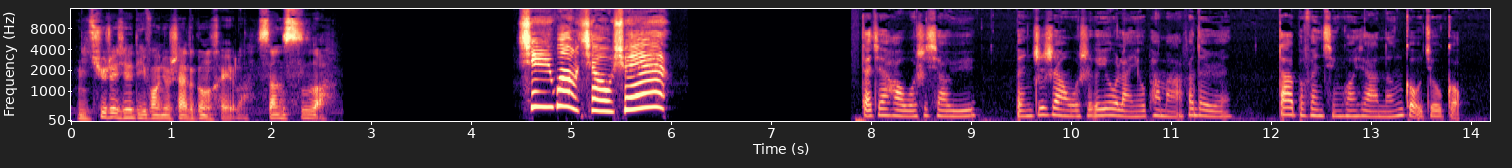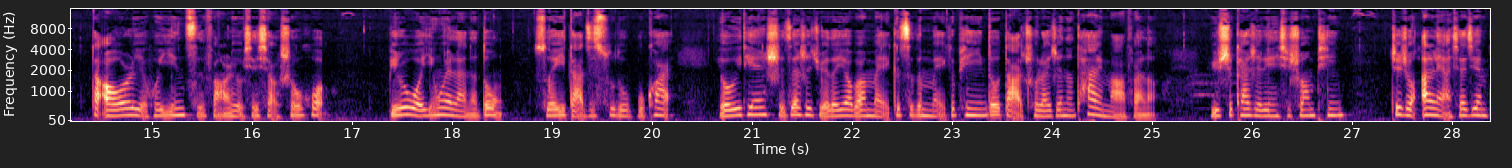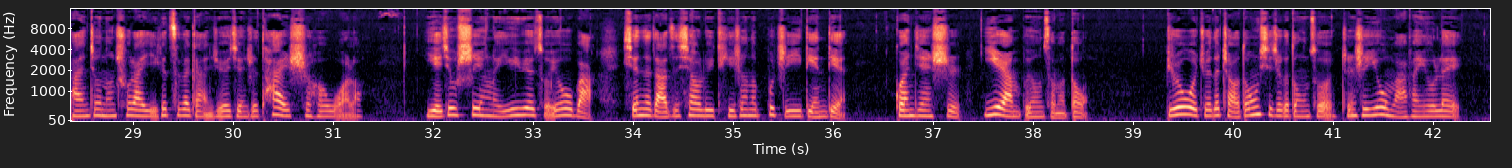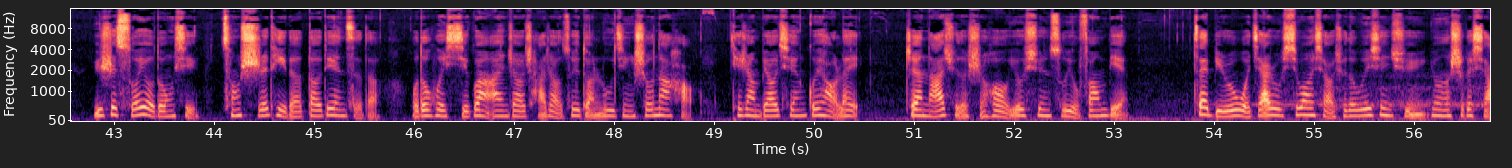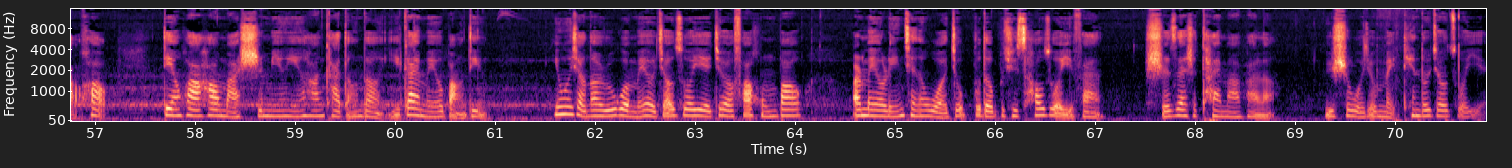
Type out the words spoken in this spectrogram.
你去这些地方就晒得更黑了。”三思啊！希望小学，大家好，我是小鱼。本质上，我是个又懒又怕麻烦的人。大部分情况下能苟就苟，但偶尔也会因此反而有些小收获。比如，我因为懒得动，所以打字速度不快。有一天，实在是觉得要把每个字的每个拼音都打出来，真的太麻烦了。于是开始练习双拼，这种按两下键盘就能出来一个字的感觉，简直太适合我了。也就适应了一个月左右吧。现在打字效率提升的不止一点点，关键是依然不用怎么动。比如，我觉得找东西这个动作真是又麻烦又累，于是所有东西从实体的到电子的，我都会习惯按照查找最短路径收纳好，贴上标签，归好类，这样拿取的时候又迅速又方便。再比如，我加入希望小学的微信群，用的是个小号，电话号码、实名、银行卡等等一概没有绑定，因为想到如果没有交作业就要发红包，而没有零钱的我就不得不去操作一番，实在是太麻烦了。于是我就每天都交作业。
